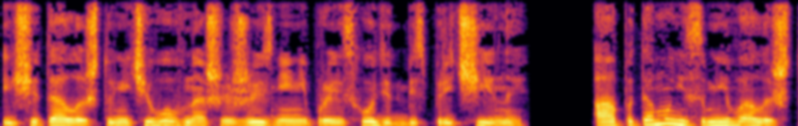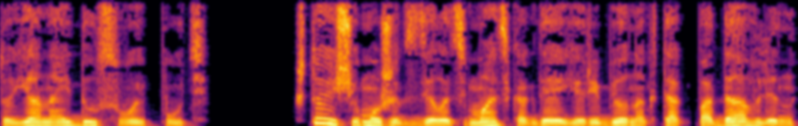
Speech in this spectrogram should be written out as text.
и считала, что ничего в нашей жизни не происходит без причины, а потому не сомневалась, что я найду свой путь. Что еще может сделать мать, когда ее ребенок так подавлен,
